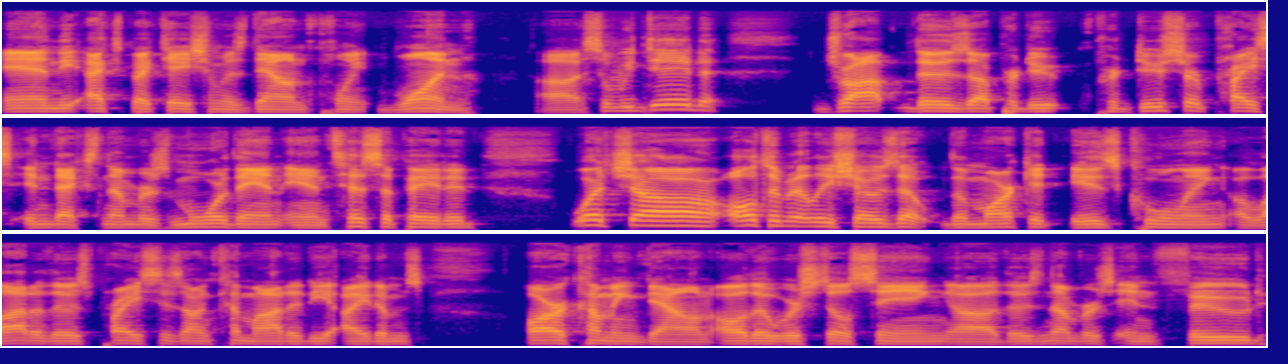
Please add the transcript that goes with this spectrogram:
and the expectation was down 0.1. Uh, so we did drop those uh, produ- producer price index numbers more than anticipated, which uh, ultimately shows that the market is cooling. A lot of those prices on commodity items are coming down, although we're still seeing uh, those numbers in food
